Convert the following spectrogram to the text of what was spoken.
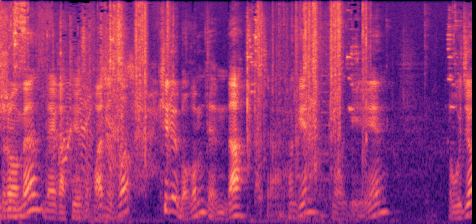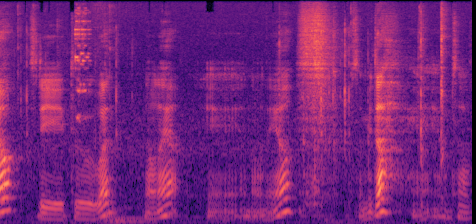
그러면 내가 뒤에서 빠져서 킬을 먹으면 된다. 자 확인 확인. 오죠? 3, 2, 1 나오나요? 예 나오네요. 감사합니다. 예 감사하고.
